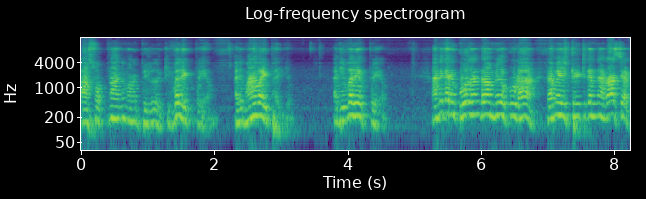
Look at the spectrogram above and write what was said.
ఆ స్వప్నాన్ని మన పిల్లలకి ఇవ్వలేకపోయాం. అది మన వైఫల్యం. అది ఇవ్వలేకపోయాం. అందుకని కోదండరామ్ మీద కూడా రమేష్ క్రిటికల్గా రాశాడు.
